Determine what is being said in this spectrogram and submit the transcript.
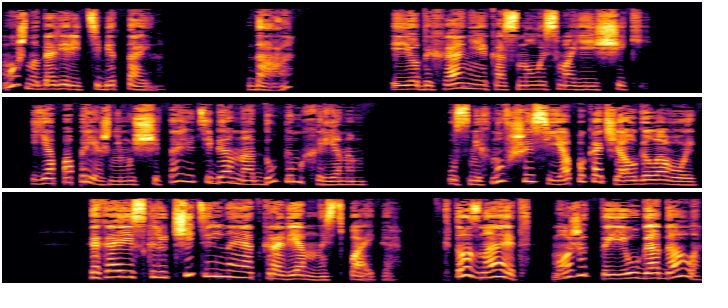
«Можно доверить тебе тайну?» «Да». Ее дыхание коснулось моей щеки. «Я по-прежнему считаю тебя надутым хреном». Усмехнувшись, я покачал головой. «Какая исключительная откровенность, Пайпер! Кто знает, может, ты и угадала».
